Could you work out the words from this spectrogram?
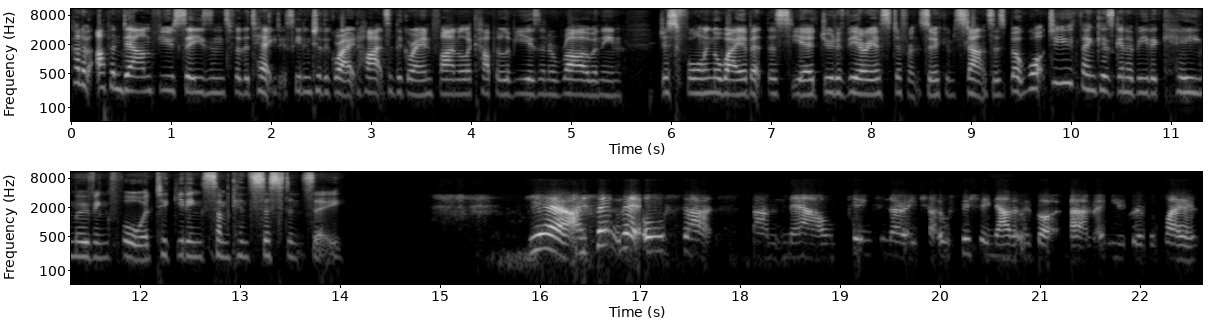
kind of up and down few seasons for the Tactix, getting to the great heights of the grand final a couple of years in a row and then just falling away a bit this year due to various different circumstances. But what do you think is going to be the key moving forward to getting some consistency? Yeah, I think that all starts um, now, getting to know each other, especially now that we've got um, a new group of players.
